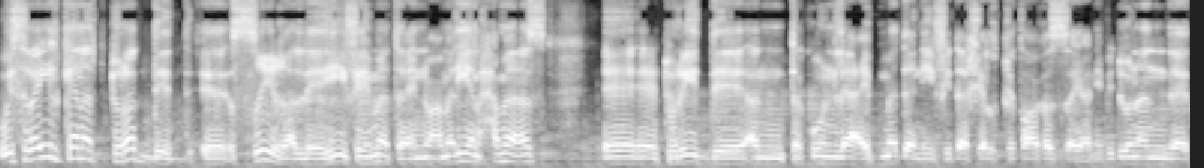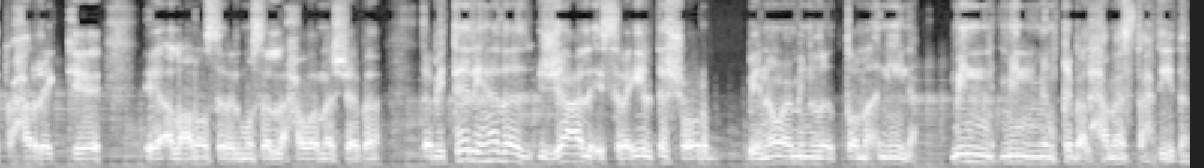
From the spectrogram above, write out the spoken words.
وإسرائيل كانت تردد آه، الصيغة اللي هي فهمتها إنه عمليا حماس تريد أن تكون لاعب مدني في داخل قطاع غزة يعني بدون أن تحرك آه، العناصر المسلحة وما شابه، فبالتالي هذا جعل إسرائيل تشعر بنوع من الطمانينه من من من قبل حماس تحديدا.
